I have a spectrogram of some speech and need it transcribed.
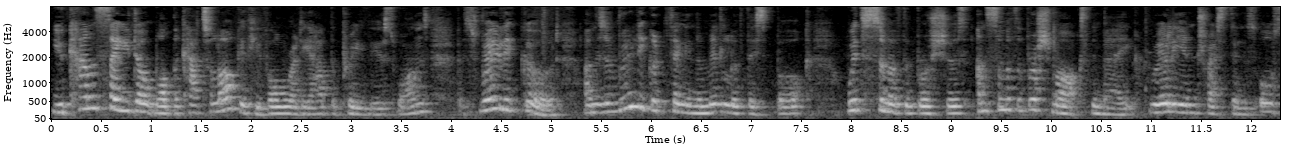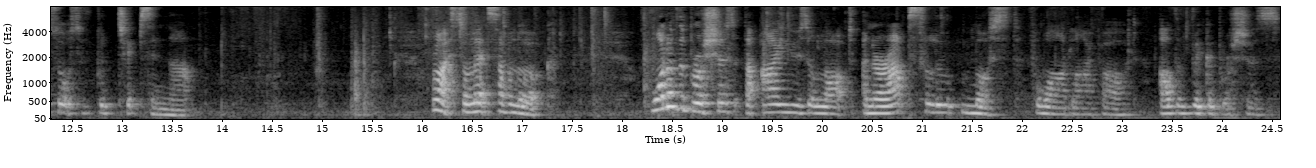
You can say you don't want the catalogue if you've already had the previous ones, but it's really good. And there's a really good thing in the middle of this book with some of the brushes and some of the brush marks they make. Really interesting. There's all sorts of good tips in that. Right, so let's have a look. One of the brushes that I use a lot and are absolute must for wildlife art are the rigger brushes.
